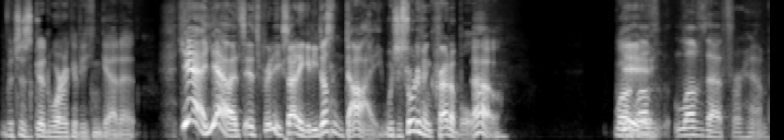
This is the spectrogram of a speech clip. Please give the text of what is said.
which is good work if you can get it. yeah, yeah, it's it's pretty exciting, and he doesn't die, which is sort of incredible. Oh, Well, Yeah. love, love that for him.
